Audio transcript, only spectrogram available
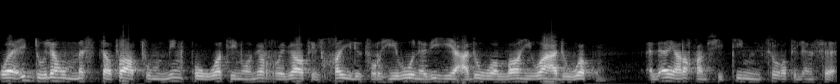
وأعدوا لهم ما استطعتم من قوة ومن رباط الخيل ترهبون به عدو الله وعدوكم الآية رقم 60 من سورة الأنفال.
